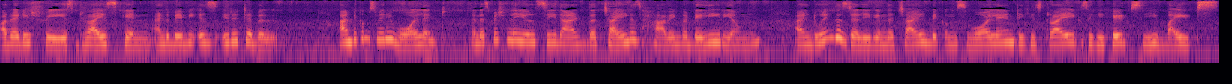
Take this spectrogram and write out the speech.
a reddish face, dry skin, and the baby is irritable and becomes very violent and especially you'll see that the child is having a delirium. And during this delirium the child becomes violent he strikes he hits he bites.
